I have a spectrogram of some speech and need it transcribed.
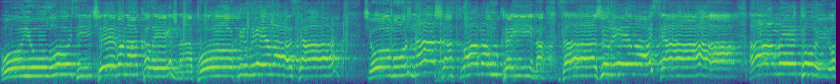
Ой, у червона калина похилилася. Чому ж наша славна Україна зажурилася? А метою тую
